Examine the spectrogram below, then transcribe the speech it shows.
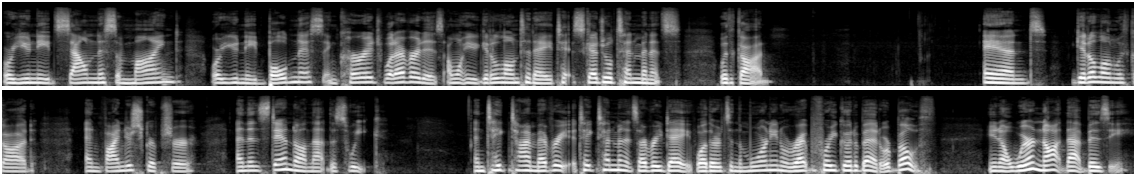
or you need soundness of mind, or you need boldness and courage, whatever it is, I want you to get alone today, t- schedule 10 minutes with God and get alone with God and find your scripture and then stand on that this week. And take time every take 10 minutes every day, whether it's in the morning or right before you go to bed or both. You know, we're not that busy.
